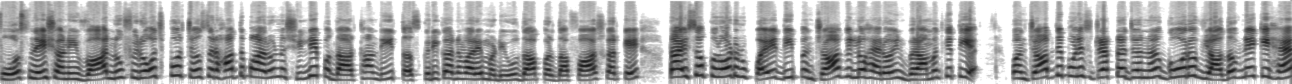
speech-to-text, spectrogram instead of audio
ਫੋਰਸ ਨੇ ਸ਼ਨੀਵਾਰ ਨੂੰ ਫਿਰੋਜ਼ਪੁਰ 'ਚ ਸਰਹੱਦ ਪਾਰੋਂ ਨਸ਼ੀਲੇ ਪਦਾਰਥਾਂ ਦੀ ਤਸਕਰੀ ਕਰਨ ਵਾਲੇ ਮੋਡਿਊਲ ਦਾ ਪਰਦਾਫਾਸ਼ ਕਰਕੇ 250 ਕਰੋੜ ਰੁਪਏ ਦੀ 50 ਕਿਲੋ ਹੈਰੋਇਨ ਬਰਾਮਦ ਕੀਤੀ ਹੈ। ਪੰਜਾਬ ਦੇ police director general Gaurav Yadav ਨੇ ਕਿਹਾ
